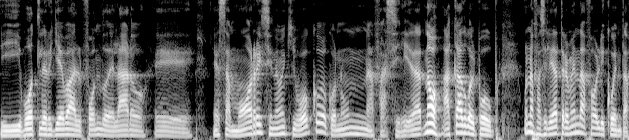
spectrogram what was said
Y Butler lleva al fondo del aro eh, esa Morris, si no me equivoco, con una facilidad. No, a Cadwell Pope. Una facilidad tremenda, foul y cuenta.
